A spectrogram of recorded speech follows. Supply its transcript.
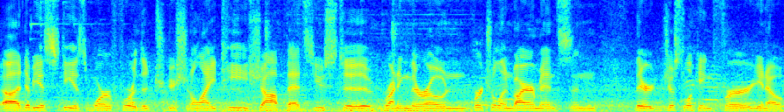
Uh, WSD is more for the traditional IT shop that's used to running their own virtual environments and they're just looking for you know,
